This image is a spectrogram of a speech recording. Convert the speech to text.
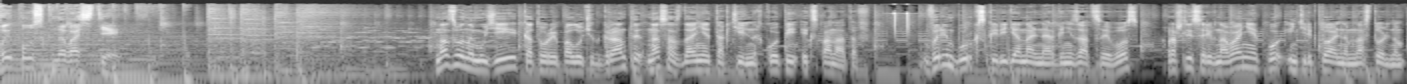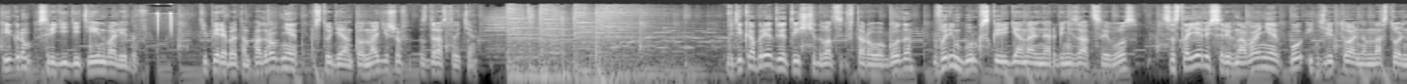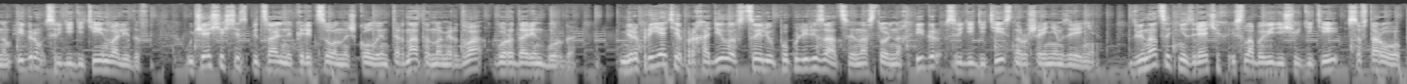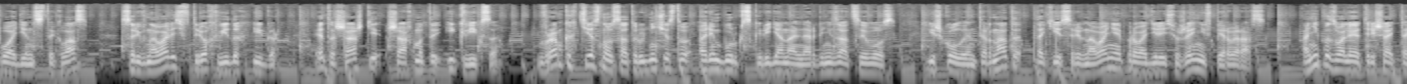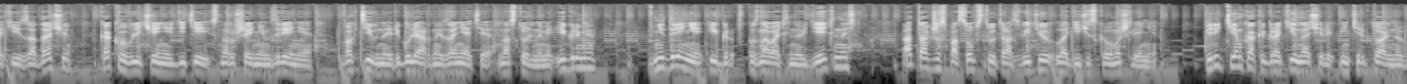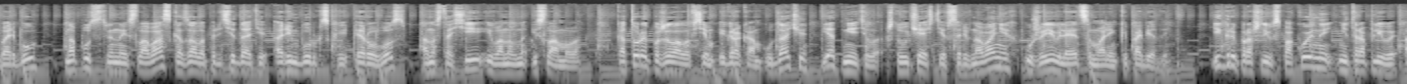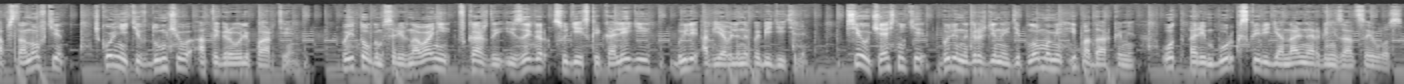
Выпуск новостей. Названы музеи, которые получат гранты на создание тактильных копий экспонатов. В Оренбургской региональной организации ВОЗ прошли соревнования по интеллектуальным настольным играм среди детей-инвалидов. Теперь об этом подробнее. В студии Антон Агишев. Здравствуйте. В декабре 2022 года в Оренбургской региональной организации ВОЗ состоялись соревнования по интеллектуальным настольным играм среди детей-инвалидов, учащихся специальной коррекционной школы-интерната номер 2 города Оренбурга. Мероприятие проходило с целью популяризации настольных игр среди детей с нарушением зрения. 12 незрячих и слабовидящих детей со 2 по 11 класс соревновались в трех видах игр. Это шашки, шахматы и квикса. В рамках тесного сотрудничества Оренбургской региональной организации ВОЗ и школы-интерната такие соревнования проводились уже не в первый раз. Они позволяют решать такие задачи, как вовлечение детей с нарушением зрения в активные регулярные занятия настольными играми, внедрение игр в познавательную деятельность, а также способствуют развитию логического мышления. Перед тем, как игроки начали интеллектуальную борьбу, напутственные слова сказала председатель Оренбургской «Эровоз» Анастасия Ивановна Исламова, которая пожелала всем игрокам удачи и отметила, что участие в соревнованиях уже является маленькой победой. Игры прошли в спокойной, неторопливой обстановке, школьники вдумчиво отыгрывали партии. По итогам соревнований в каждой из игр судейской коллегии были объявлены победители. Все участники были награждены дипломами и подарками от Оренбургской региональной организации ВОЗ.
